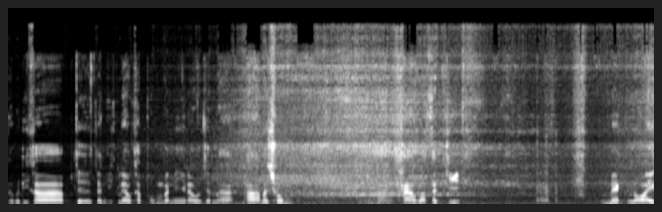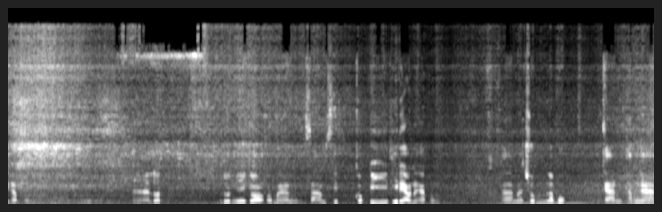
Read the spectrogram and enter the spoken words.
สวัสดีครับ เจอกันอีกแล้วครับผมวันนี้เราจะมาพามาชมอ่าคาวาซากิแม็กร้อยครับผมอ่ารถรุ่นนี้ก็ประมาณ 30 กว่าปีที่แล้วนะครับผมพามาชมระบบการทำงาน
